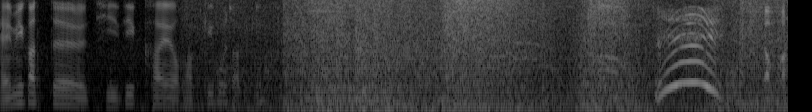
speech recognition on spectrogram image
demigod들 디디카의 확 끼고 잡기? 잠깐만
